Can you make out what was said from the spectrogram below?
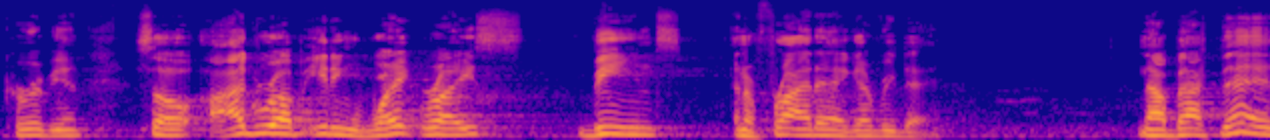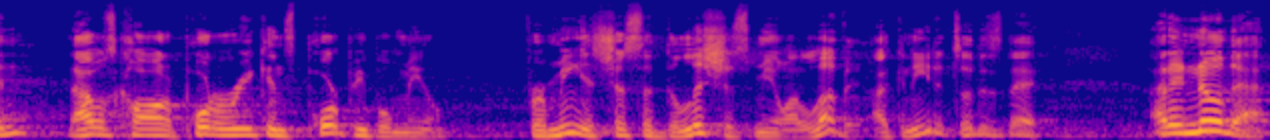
Caribbean. So I grew up eating white rice, beans, and a fried egg every day. Now, back then, that was called a Puerto Rican's poor people meal. For me, it's just a delicious meal. I love it. I can eat it to this day. I didn't know that.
